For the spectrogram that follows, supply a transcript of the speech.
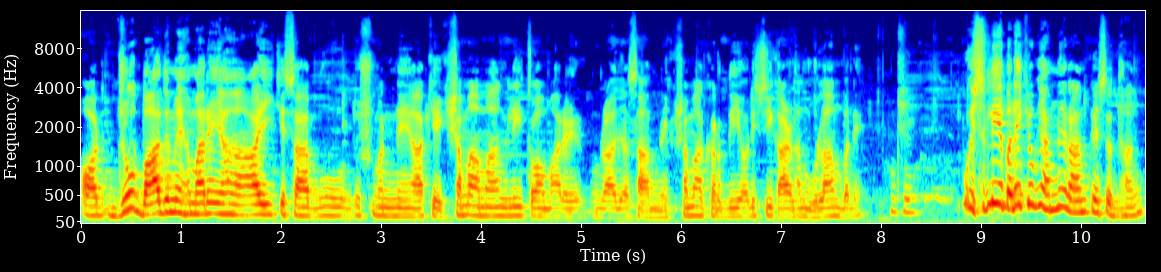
और जो बाद में हमारे यहाँ आई कि साहब वो दुश्मन ने आके क्षमा मांग ली तो हमारे राजा साहब ने क्षमा कर दी और इसी कारण हम गुलाम बने। जी। वो इसलिए बने क्योंकि हमने राम के सिद्धांत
